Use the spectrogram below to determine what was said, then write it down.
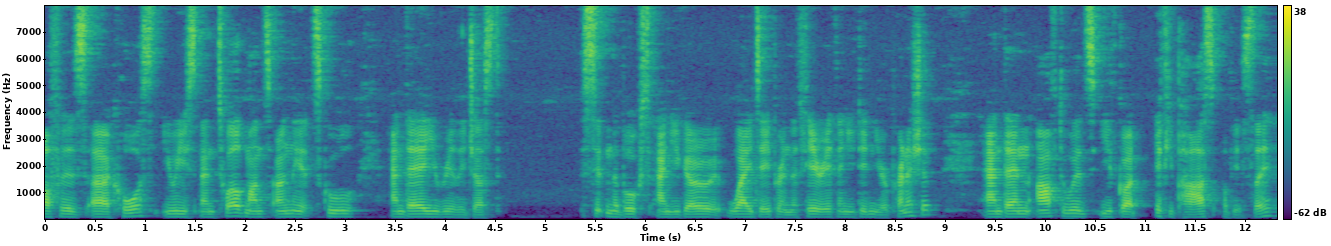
offers a course. You, you spend 12 months only at school, and there you really just sit in the books and you go way deeper in the theory than you did in your apprenticeship. And then afterwards, you've got, if you pass, obviously,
